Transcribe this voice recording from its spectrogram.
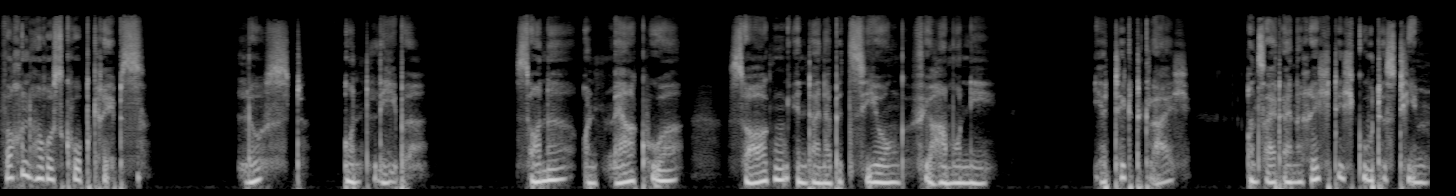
Wochenhoroskop Krebs. Lust und Liebe. Sonne und Merkur sorgen in deiner Beziehung für Harmonie. Ihr tickt gleich und seid ein richtig gutes Team.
